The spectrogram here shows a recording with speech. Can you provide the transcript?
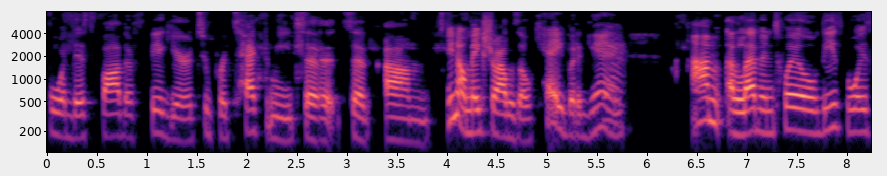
for this father figure to protect me to to um you know make sure I was okay but again yeah. I'm 11 12 these boys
